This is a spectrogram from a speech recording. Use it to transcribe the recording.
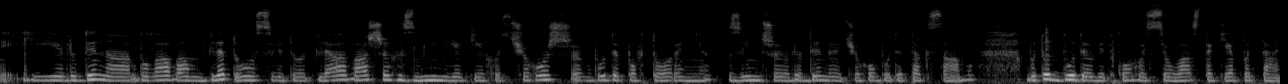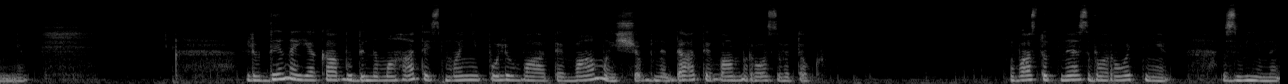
І людина була вам для досвіду, для ваших змін якихось, чого ж буде повторення з іншою людиною, чого буде так само. Бо тут буде від когось у вас таке питання. Людина, яка буде намагатись маніпулювати вами, щоб не дати вам розвиток. У вас тут незворотні зміни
